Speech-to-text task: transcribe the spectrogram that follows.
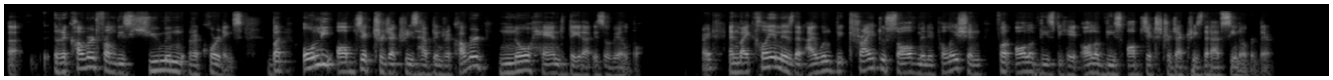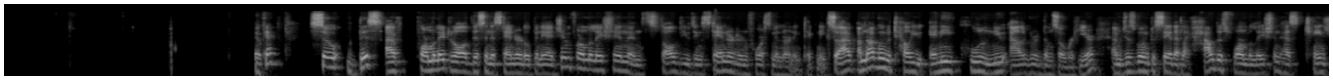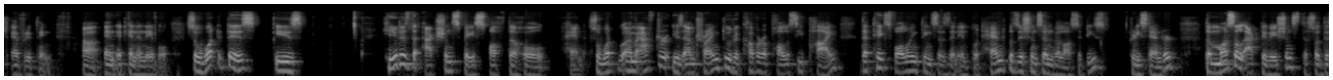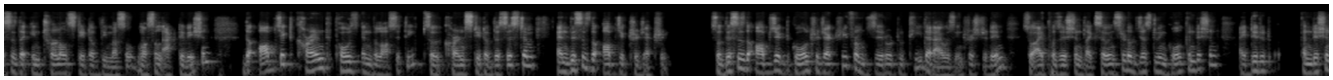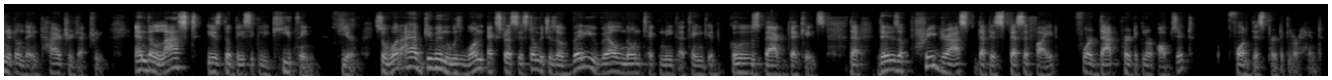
uh, recovered from these human recordings, but only object trajectories have been recovered. No hand data is available, right? And my claim is that I will be try to solve manipulation for all of these behave, all of these object trajectories that I've seen over there. Okay, so this, I've formulated all of this in a standard OpenAI GYM formulation and installed using standard reinforcement learning techniques. So I, am not going to tell you any cool new algorithms over here. I'm just going to say that like how this formulation has changed everything uh, and it can enable. So what it is, is here is the action space of the whole hand. So what I'm after is I'm trying to recover a policy pi that takes following things as an input, hand positions and velocities, pretty standard. The muscle activations, so this is the internal state of the muscle, muscle activation, the object current, pose, and velocity, so current state of the system, and this is the object trajectory. So this is the object goal trajectory from zero to t that I was interested in. So I positioned like, so instead of just doing goal conditioned, I did it, condition it on the entire trajectory. And the last is the basically key thing here. So what I have given was one extra system, which is a very well-known technique. I think it goes back decades, that there is a pre-grasp that is specified for that particular object for this particular hand.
